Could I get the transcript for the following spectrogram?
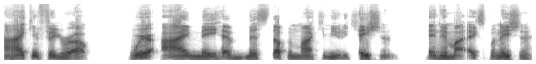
I can figure out where I may have messed up in my communication and in my explanation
